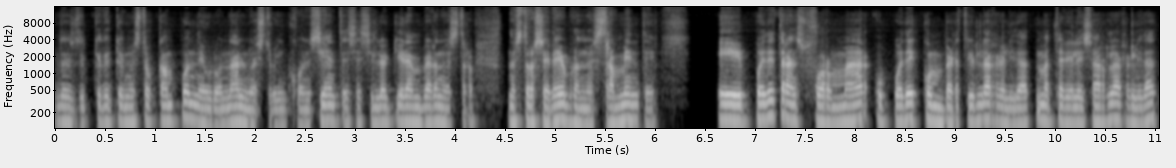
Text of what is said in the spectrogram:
desde que, nuestro campo neuronal, nuestro inconsciente, si así lo quieren ver, nuestro, nuestro cerebro, nuestra mente, eh, puede transformar o puede convertir la realidad, materializar la realidad,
